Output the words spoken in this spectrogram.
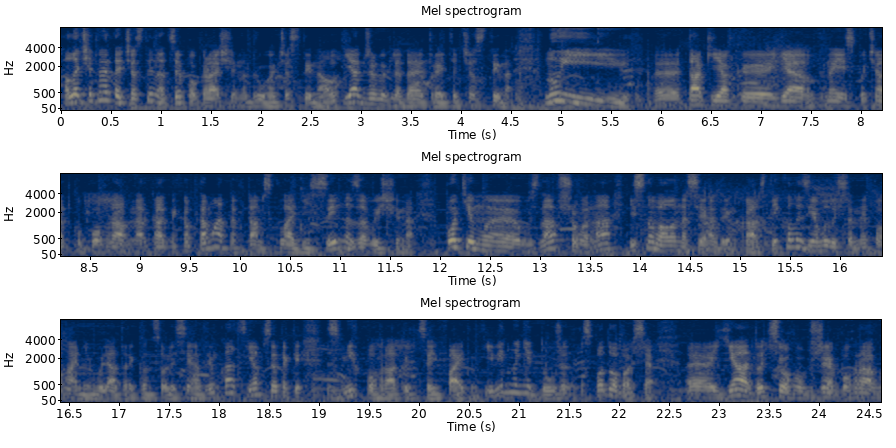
Але четверта частина це покращена друга частина. А от як же виглядає третя частина? Ну і е, так як е, я в неї спочатку пограв на аркадних автоматах, там складність сильно завищена. Потім е, взнав, що вона існувала на Sega Dreamcast. І коли з'явилися непогані емулятори консолі Sega Dreamcast, я все-таки зміг пограти в цей файтинг. І він мені дуже сподобався. Е, я до цього вже пограв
